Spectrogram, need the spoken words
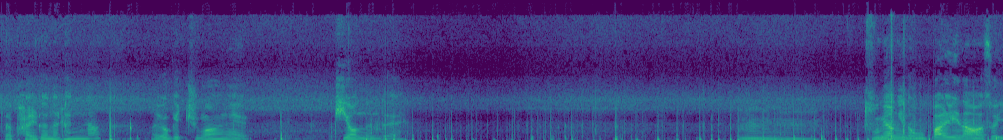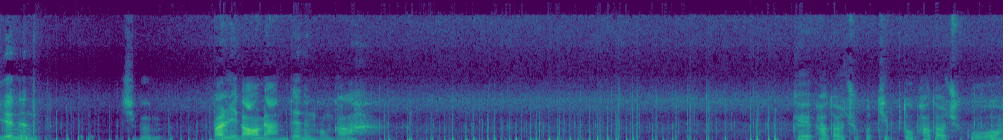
내가 발견을 했나? 아, 여기 중앙에 비었는데 음두 명이 너무 빨리 나와서 얘는 지금 빨리 나오면 안 되는 건가? 오케이 받아주고 팁도 받아주고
